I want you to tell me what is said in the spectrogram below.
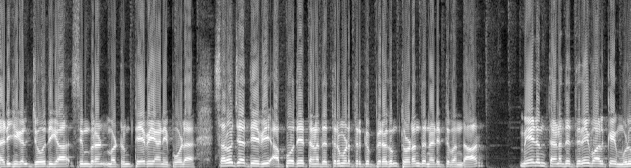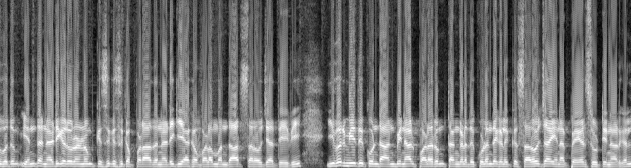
நடிகைகள் ஜோதிகா சிம்ரன் மற்றும் தேவயானி போல சரோஜா தேவி அப்போதே தனது திருமணத்திற்கு பிறகும் தொடர்ந்து நடித்து வந்தார். மேலும் தனது திரை வாழ்க்கை முழுவதும் எந்த நடிகருடனும் கிசுகிசுக்கப்படாத நடிகையாக வலம் வந்தார் சரோஜா தேவி. இவர் மீது கொண்ட அன்பினால் பலரும் தங்களது குழந்தைகளுக்கு சரோஜா என பெயர் சூட்டினார்கள்.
